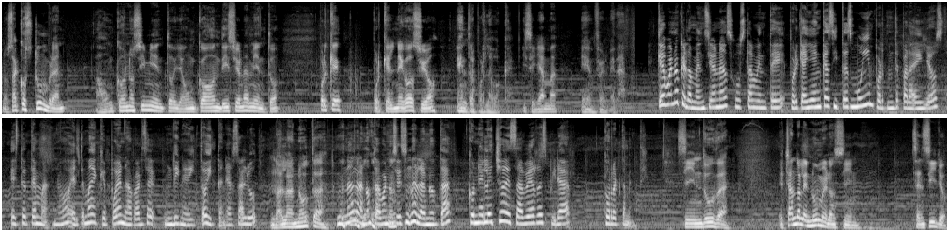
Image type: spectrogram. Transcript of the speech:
nos acostumbran a un conocimiento y a un condicionamiento. ¿Por qué? Porque el negocio entra por la boca y se llama enfermedad. Qué bueno que lo mencionas justamente porque allá en casita es muy importante para ellos este tema, ¿no? El tema de que pueden ahorrarse un dinerito y tener salud. Una la nota. Una la nota, bueno, sí es una la nota, con el hecho de saber respirar correctamente. Sin duda. Echándole números sin. Sencillo.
